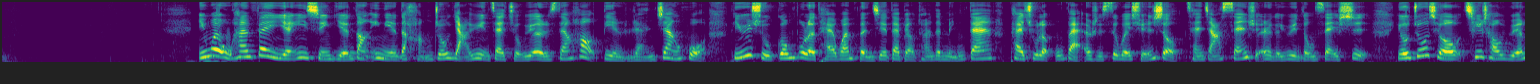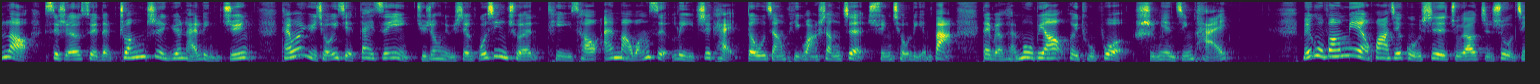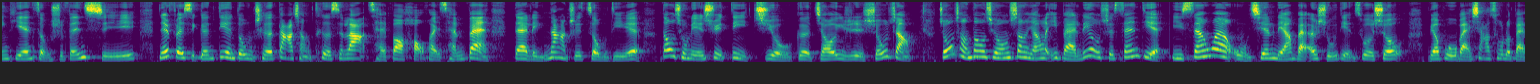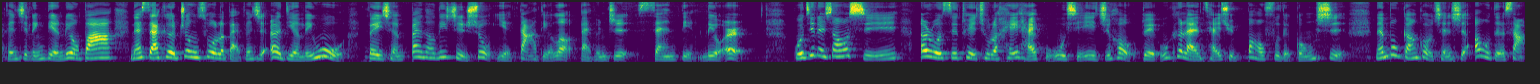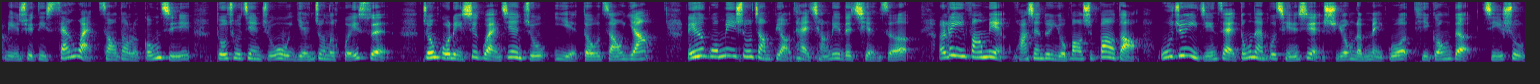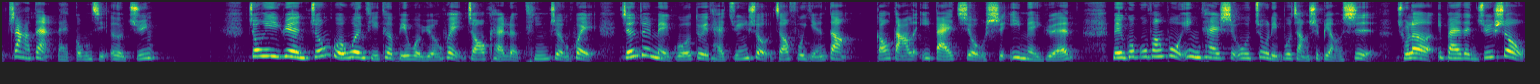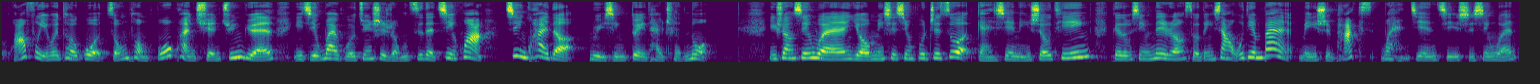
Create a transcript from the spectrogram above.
因为武汉肺炎疫情延宕一年的杭州亚运，在九月二十三号点燃战火。体育署公布了台湾本届代表团的名单，派出了五百二十四位选手参加三十二个运动赛事，由桌球七朝元老、四十二岁的庄智渊来领军。台湾羽球一姐戴资颖、举重女神郭幸淳、体操鞍马王子李志凯都将披挂上阵，寻求连霸。代表团目标会突破十面金牌。美股方面，华尔街股市主要指数今天走势分歧。Netflix 跟电动车大厂特斯拉财报好坏参半，带领纳指走跌。道琼连续第九个交易日收涨，中场道琼上扬了一百六十三点，以三万五千两百二十五点作收。标普五百下挫了百分之零点六八，纳斯达克重挫了百分之二点零五，费城半导体指数也大跌了百分之三点六二。国际的消息：俄罗斯退出了黑海谷物协议之后，对乌克兰采取报复的攻势。南部港口城市奥德萨连续第三晚遭到了攻击，多处建筑物严重的毁损。中国领事馆建筑也都遭殃。联合国秘书长表态强烈的谴责。而另一方面，华盛顿邮报是报道，乌军已经在东南部前线使用了美国提供的集束炸弹来攻击俄军。众议院中国问题特别委员会召开了听证会，针对美国对台军售交付延宕，高达了一百九十亿美元。美国国防部印太事务助理部长是表示，除了一百等军售，华府也会透过总统拨款权军援以及外国军事融资的计划，尽快的履行对台承诺。以上新闻由民事新闻部制作，感谢您收听。更多新闻内容锁定下午五点半《民事 Parks 晚间即时新闻》。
